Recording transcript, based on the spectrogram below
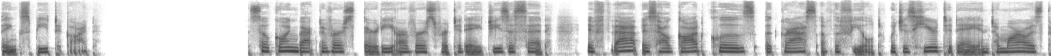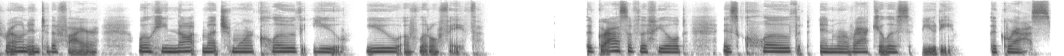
Thanks be to God. So, going back to verse 30, our verse for today, Jesus said, If that is how God clothes the grass of the field, which is here today and tomorrow is thrown into the fire, will he not much more clothe you, you of little faith? The grass of the field is clothed in miraculous beauty. The grass,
